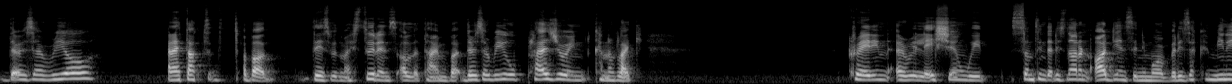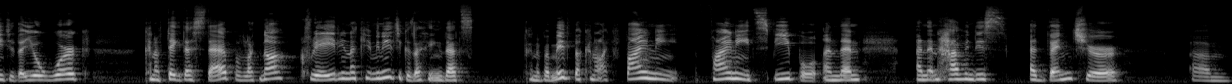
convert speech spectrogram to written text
there's a real, and I talked about this with my students all the time, but there's a real pleasure in kind of like creating a relation with something that is not an audience anymore, but is a community that your work kind of take that step of like not creating a community because I think that's kind of a myth, but kind of like finding finding its people and then and then having this adventure um,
